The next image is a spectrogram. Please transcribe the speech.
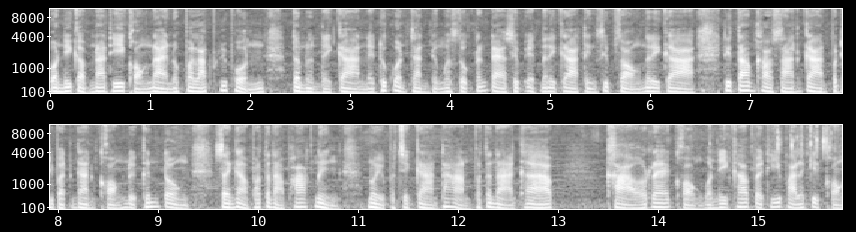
วันนี้กับหน้าที่ของนายนพรัตน์พิผลดำเนินรายการในทุกวันจันทร์ถึงวันศุกร์ตั้งแต่ 11 นาฬิกาถึง 12 นาฬิกาติดตามข่าวสารการปฏิบัติงานของหน่วยขึ้นตรงสายงานพัฒนาภาคหนึ่งหน่วยปฏิการทหารพัฒนาครับ ข่าวแรกของวันนี้ครับไปที่ภารกิจของ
